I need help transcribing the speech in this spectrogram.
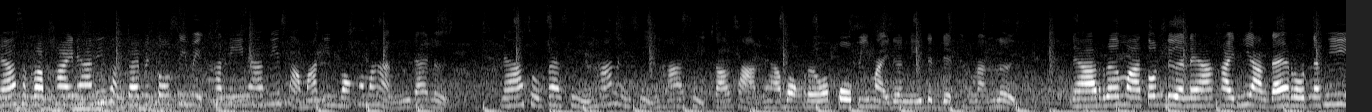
นะคะสำหรับใครนะคะที่สนใจเป็นตัวซีวิกคันนี้นะคะพี่สามารถอินบ็อกเข้ามาหามี่ได้เลยนะคะ0845145493 นะคะบอกเลยว่าโปรปีใหม่เดือนนี้เด็ด ๆ ทั้งนั้นเลยนะคะเริ่มมาต้นเดือนนะคะใครที่อยากได้รถนะพี่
